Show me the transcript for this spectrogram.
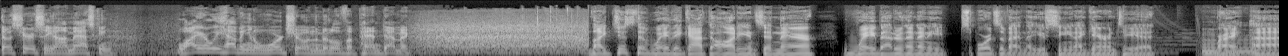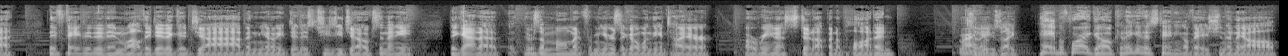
No, seriously, I'm asking. Why are we having an award show in the middle of a pandemic? Like just the way they got the audience in there, way better than any sports event that you've seen. I guarantee it. Right? Uh, they faded it in well. They did a good job, and you know he did his cheesy jokes, and then he they got a. There was a moment from years ago when the entire arena stood up and applauded. So Right. he was like, "Hey, before I go, can I get a standing ovation?" And they all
